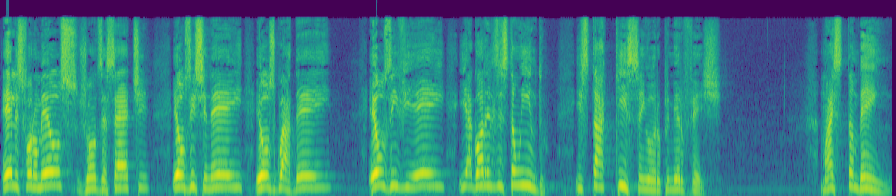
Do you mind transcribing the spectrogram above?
Eles foram meus, João 17, eu os ensinei, eu os guardei, eu os enviei e agora eles estão indo. Está aqui, Senhor, o primeiro feixe. Mas também,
